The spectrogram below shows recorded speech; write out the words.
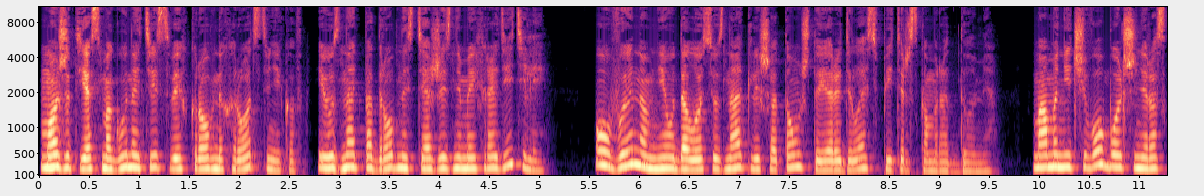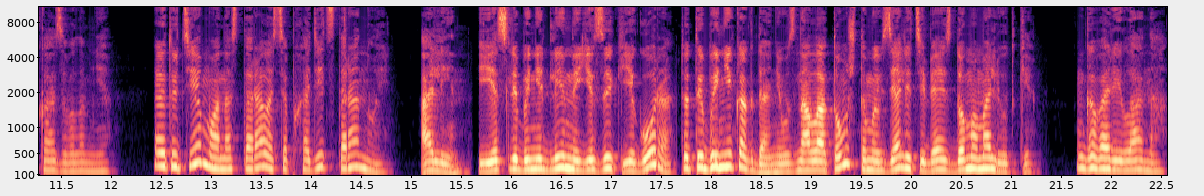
Может, я смогу найти своих кровных родственников и узнать подробности о жизни моих родителей? Увы, но мне удалось узнать лишь о том, что я родилась в питерском роддоме. Мама ничего больше не рассказывала мне. Эту тему она старалась обходить стороной. «Алин, если бы не длинный язык Егора, то ты бы никогда не узнала о том, что мы взяли тебя из дома малютки», — говорила она.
